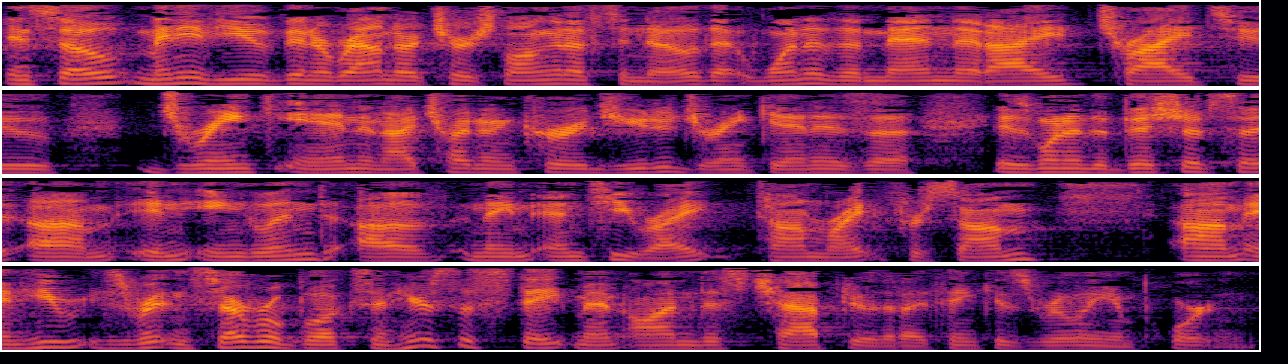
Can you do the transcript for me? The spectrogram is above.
And so many of you have been around our church long enough to know that one of the men that I try to drink in, and I try to encourage you to drink in, is a is one of the bishops um, in England of named N.T. Wright, Tom Wright for some, um, and he, he's written several books. And here's the statement on this chapter that I think is really important.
